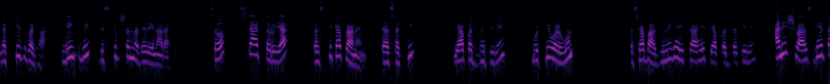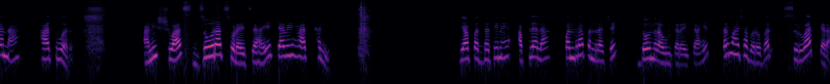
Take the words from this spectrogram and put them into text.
नक्कीच बघा. लिंक मी डिस्क्रिप्शनमध्ये देणार आहे. सो स्टार्ट करूया. भस्त्रिका प्राणायाम. त्यासाठी या पद्धतीने मुठी वळवून अशा बाजूने घ्यायच्या आहेत या पद्धतीने आणि श्वास घेताना हात वर आणि श्वास जोरात सोडायचा आहे त्यावेळी हात खाली. या पद्धतीने आपल्याला पंधरा पंधराचे दोन राऊंड करायचे आहेत. तर माझ्या बरोबर सुरुवात करा.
